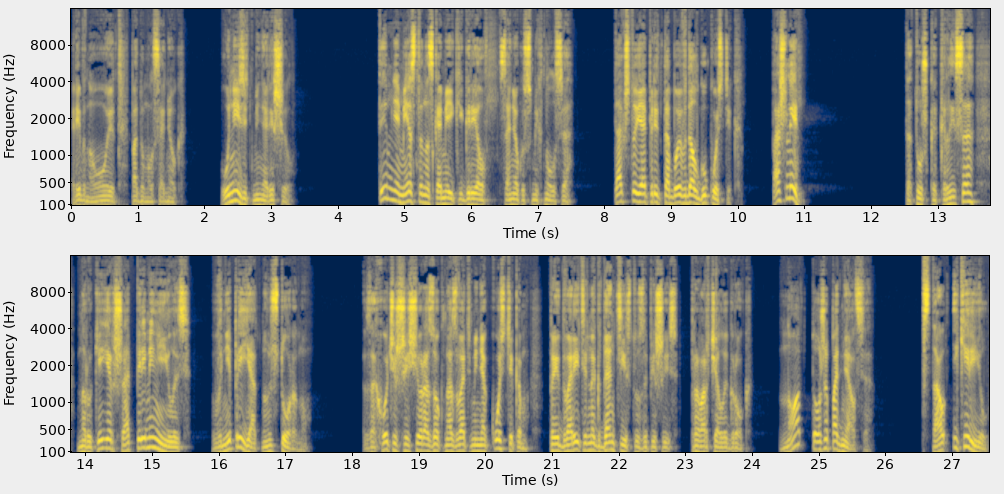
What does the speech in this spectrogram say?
«Ревнует», — подумал Санек. «Унизить меня решил». «Ты мне место на скамейке грел», — Санек усмехнулся. «Так что я перед тобой в долгу, Костик. Пошли!» Татушка-крыса на руке Ерша переменилась в неприятную сторону. «Захочешь еще разок назвать меня Костиком, предварительно к дантисту запишись», — проворчал игрок. Но тоже поднялся. Встал и Кирилл.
